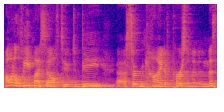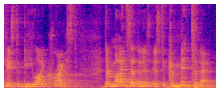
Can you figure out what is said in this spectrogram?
I want to lead myself to, to be a certain kind of person, and in this case, to be like Christ. Their mindset then is, is to commit to that.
